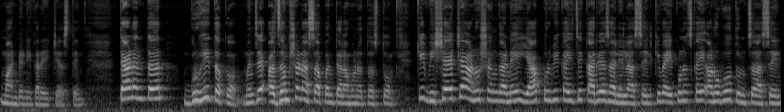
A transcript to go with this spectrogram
मांडणी करायची असते. त्यानंतर गृहितकं म्हणजे अझम्पशन असं आपण त्याला म्हणत असतो की विषयाच्या अनुषंगाने यापूर्वी काही जे कार्य झालेलं असेल किंवा एकूणच काही अनुभव तुमचा असेल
